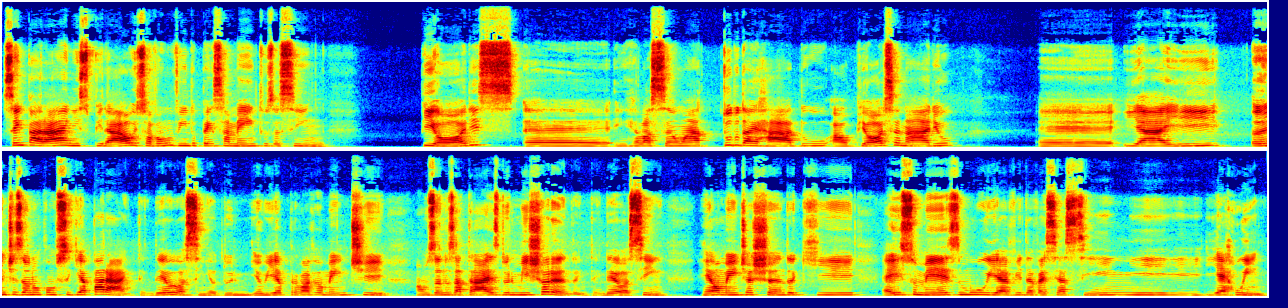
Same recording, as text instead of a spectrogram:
sem parar em espiral e só vão vindo pensamentos assim piores é, em relação a tudo dar errado, ao pior cenário. É, e aí, antes eu não conseguia parar, entendeu? Assim, eu, dormi, eu ia provavelmente, há uns anos atrás, dormir chorando, entendeu? Assim, realmente achando que é isso mesmo e a vida vai ser assim e, e é ruim.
